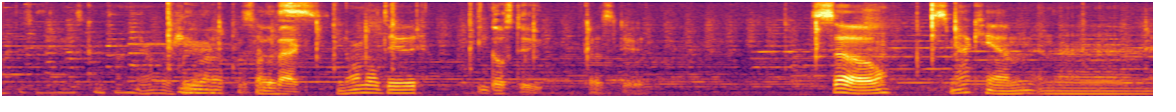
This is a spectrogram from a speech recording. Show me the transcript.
What does these guys come from? They're over here. wanna put some in the back. Normal dude. Ghost dude. Ghost dude. So, smack him, and then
